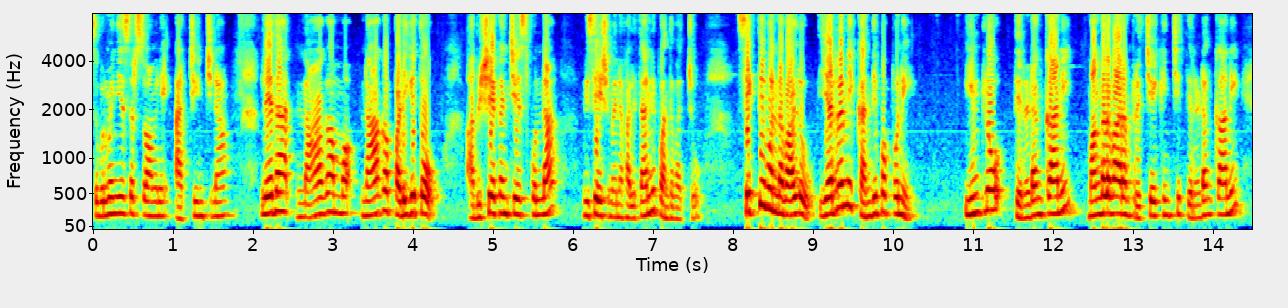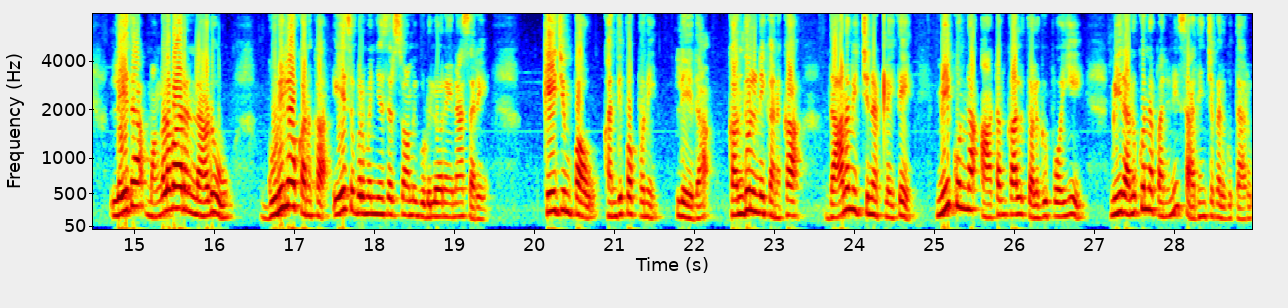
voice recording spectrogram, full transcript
సుబ్రహ్మణ్యేశ్వర స్వామిని అర్చించినా లేదా నాగమ్మ నాగ పడిగతో అభిషేకం చేసుకున్నా విశేషమైన ఫలితాన్ని పొందవచ్చు. శక్తి ఉన్నవాళ్ళు ఎర్రని కందిపప్పుని ఇంట్లో తినడం కానీ మంగళవారం ప్రత్యేకించి తినడం కానీ లేదా మంగళవారం నాడు గుడిలో కనుక ఏ సుబ్రహ్మణ్యేశ్వర స్వామి గుడిలోనైనా సరే కేజింపావు కందిపప్పుని లేదా కందుల్ని కనుక దానం ఇచ్చినట్లయితే మీకున్న ఆటంకాలు తొలగిపోయి మీరు అనుకున్న పనిని సాధించగలుగుతారు.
